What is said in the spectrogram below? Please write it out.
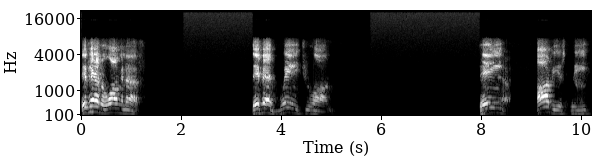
They've had it long enough. They've had way too long. They obviously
